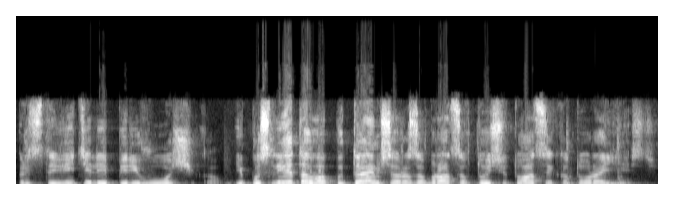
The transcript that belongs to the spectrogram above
представители перевозчиков. И после этого пытаемся разобраться в той ситуации, которая есть.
